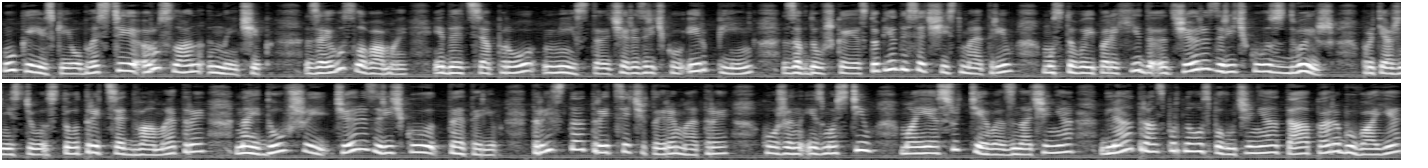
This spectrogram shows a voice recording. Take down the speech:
у Київській області Руслан Ничик. За його словами, йдеться про міст через річку Ірпінь завдовжки 156 метрів, мостовий перехід через річку Здвиж протяжністю 132 метри, найдовший через річку Тетерів 334 метри. Кожен із мостів має суттєве значення для транспортного сполучення та перебуває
